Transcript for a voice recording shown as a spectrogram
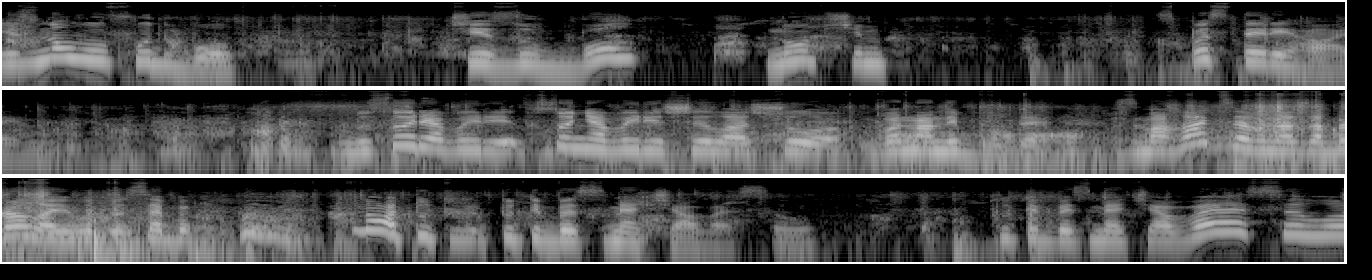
І знову футбол. Чи зуббол. Ну, в общем, спостерігаємо. Ну, Соня, вирі... Соня вирішила, що вона не буде змагатися, вона забрала його до себе. Ну, а тут, тут і без м'яча весело. Тут і без м'яча весело.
